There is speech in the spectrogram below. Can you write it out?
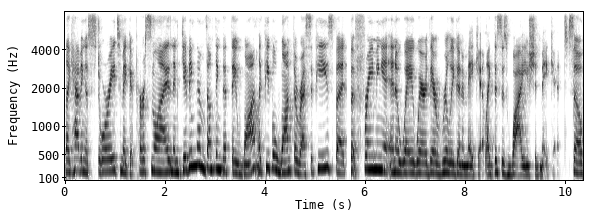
like having a story to make it personalized and then giving them something that they want. Like people want the recipes, but but framing it in a way where they're really going to make it. Like this is why you should make it. So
